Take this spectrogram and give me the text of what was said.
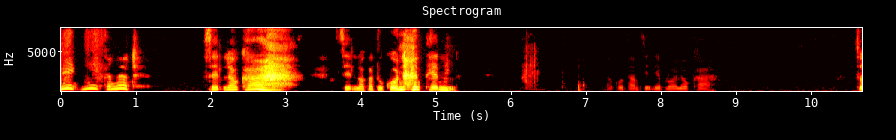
นี่นี่ขนาดเสร็จแล้วค่ะ เสร็จแล้วค่ะทุกคนเท่นเราก็ทำเสร็จเรียบร้อยแล้วค่ะ ส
